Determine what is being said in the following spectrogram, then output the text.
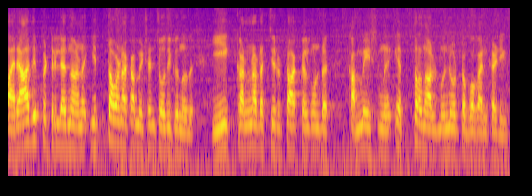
പരാതിപ്പെട്ടില്ലെന്നാണ് ഇത്തവണ കമ്മീഷൻ ചോദിക്കുന്നത്. ഈ കണ്ണടച്ചിരുട്ടാക്കൽ കൊണ്ട് കമ്മീഷന് എത്ര നാൾ മുന്നോട്ട് പോകാൻ കഴിയും?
